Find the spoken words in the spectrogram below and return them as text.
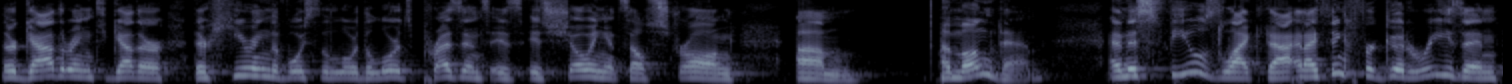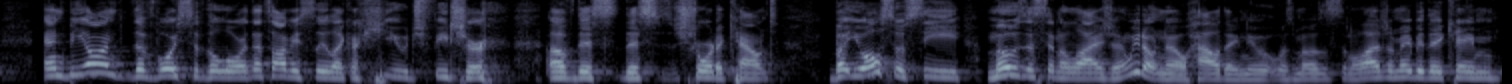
they're gathering together, they're hearing the voice of the Lord. The Lord's presence is, is showing itself strong um, among them. And this feels like that, and I think for good reason. And beyond the voice of the Lord, that's obviously like a huge feature of this, this short account. But you also see Moses and Elijah, and we don't know how they knew it was Moses and Elijah. Maybe they came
